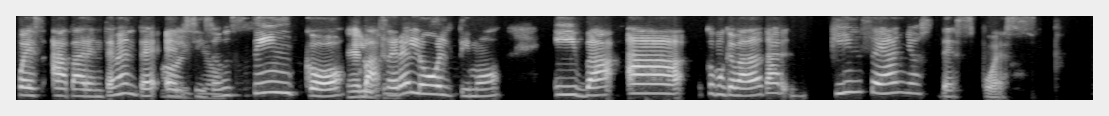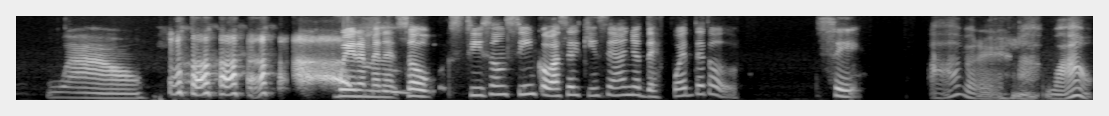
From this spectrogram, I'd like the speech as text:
Pues aparentemente el season 5 va a ser el último y va a, como que va a datar 15 años después. Wow. Wait a minute. So, season 5 va a ser 15 años después de todo. Sí. Abre. Wow.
